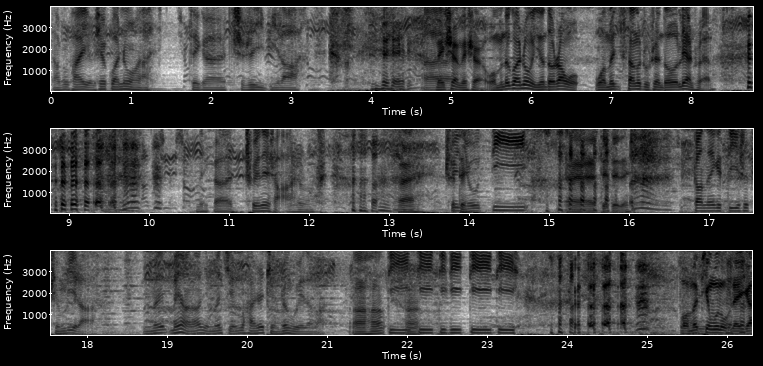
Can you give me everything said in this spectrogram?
打不牌有些观众啊，这个嗤之以鼻了 没事儿没事儿，我们的观众已经都让我我们三个主持人都练出来了。那个吹那啥是吗？哎 吹牛低，哎，对对对，刚才那个低是屏蔽了啊。你们没想到你们节目还是挺正规的吧？嗯哼，滴嗯滴滴滴滴滴，我们听不懂这个。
